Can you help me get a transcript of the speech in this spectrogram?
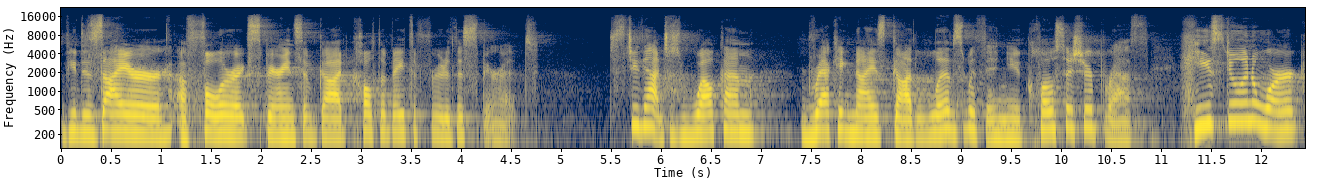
If you desire a fuller experience of God, cultivate the fruit of the Spirit. Just do that. Just welcome, recognize God lives within you, close as your breath. He's doing a work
